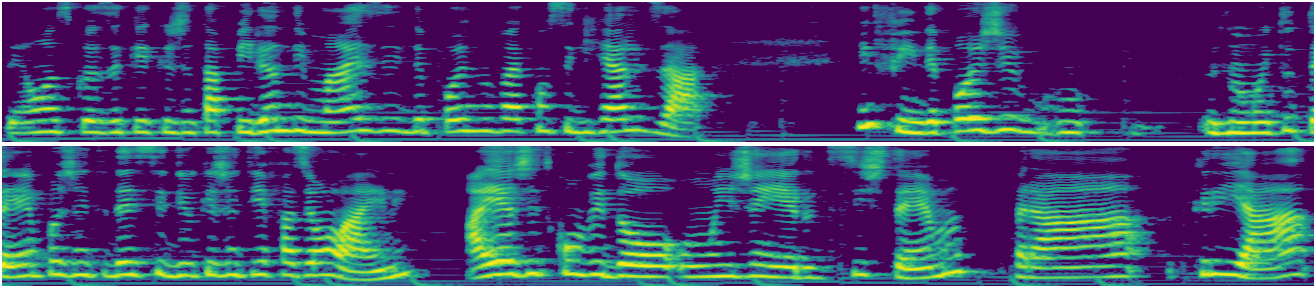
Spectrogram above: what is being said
tem umas coisas aqui que a gente tá pirando demais e depois não vai conseguir realizar. Enfim, depois de muito tempo, a gente decidiu que a gente ia fazer online. Aí a gente convidou um engenheiro de sistema para criar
